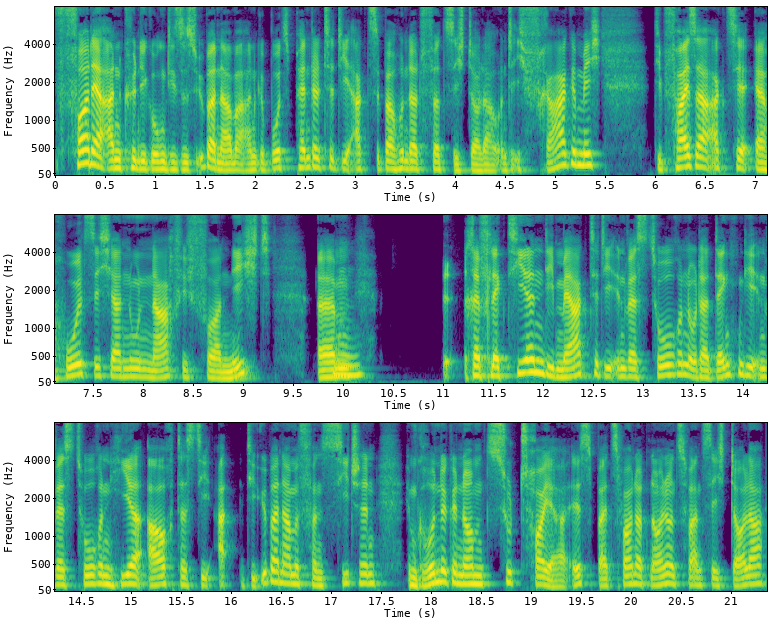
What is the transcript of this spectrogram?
vor der Ankündigung dieses Übernahmeangebots pendelte die Aktie bei 140 Dollar. Und ich frage mich, die Pfizer-Aktie erholt sich ja nun nach wie vor nicht. Ähm, mhm reflektieren die Märkte, die Investoren oder denken die Investoren hier auch, dass die, die Übernahme von Seagen im Grunde genommen zu teuer ist? Bei 229 Dollar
